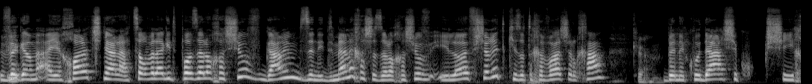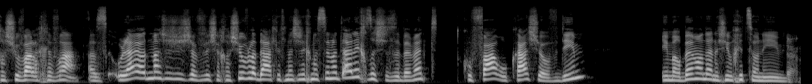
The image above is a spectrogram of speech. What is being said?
וגם היכולת שנייה לעצור ולהגיד פה זה לא חשוב, גם אם זה נדמה לך שזה לא חשוב, היא לא אפשרית, כי זאת החברה שלך כן. בנקודה ש... שהיא חשובה לחברה. אז אולי עוד משהו ששווה, שחשוב לדעת לפני שנכנסים לתהליך, זה שזה באמת תקופה ארוכה שעובדים עם הרבה מאוד אנשים חיצוניים. כן.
